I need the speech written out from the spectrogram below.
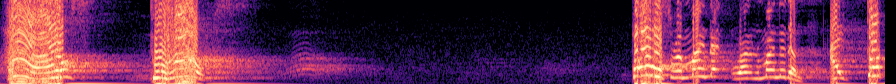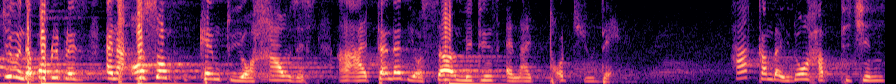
house to house. Paul was reminded, reminded them, I taught you in the public places, and I also came to your houses. I attended your cell meetings and I taught you there. How come that you don't have teaching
